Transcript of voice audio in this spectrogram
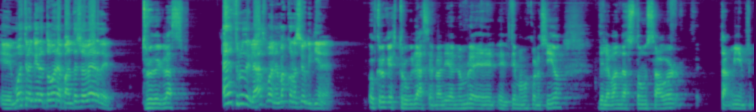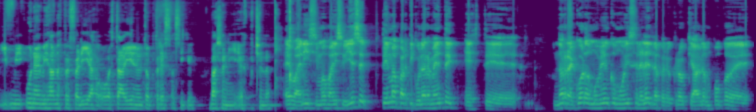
eh, muestran que era toda una pantalla verde. True the Glass. ¿Es True the Glass? Bueno, el más conocido que tiene. O creo que es True Glass en realidad el nombre, el, el tema más conocido de la banda Stone Sour. También, mi- una de mis bandas preferidas, o está ahí en el top 3, así que vayan y escúchenla. Es buenísimo, es buenísimo. Y ese tema particularmente, este, no recuerdo muy bien cómo dice la letra, pero creo que habla un poco de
